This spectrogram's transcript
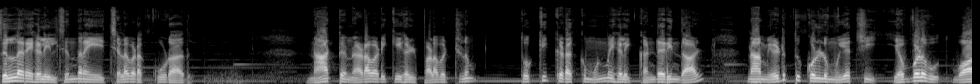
சில்லறைகளில் சிந்தனையை செலவிடக்கூடாது. நாட்டு நடவடிக்கைகள் பலவற்றிலும் தொக்கிக் கிடக்கும் உண்மைகளை கண்டறிந்தால் நாம் எடுத்துக்கொள்ளும் முயற்சி எவ்வளவு வா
